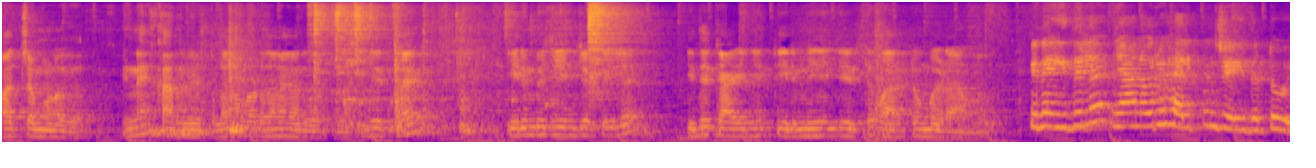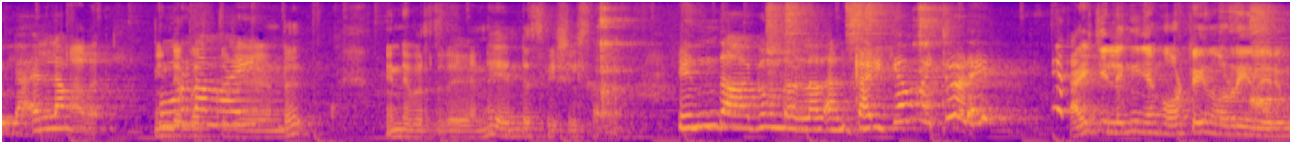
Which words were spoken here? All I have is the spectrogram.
പച്ചമുളക് പിന്നെ കറിവേപ്പില നമ്മുടെ തന്നെ കറിവേപ്പില. ഇത് ഇത്രയും ഇരുമ്പ് ചീഞ്ചട്ടിയിൽ ഇത് കഴിഞ്ഞിട്ട് ഇരുമ്പ് ചീഞ്ചി ഇട്ട് വരട്ടുമ്പോൾ ഇടാനുള്ളത്. പിന്നെ ഇതിൽ ഞാൻ ഒരു ഹെൽപ്പും ചെയ്തിട്ടും ഇല്ല എല്ലാം നിന്റെ പൂർണമായി ബർത്ത്ഡേ ഉണ്ട് നിന്റെ ബർത്ത്ഡേ ഉണ്ട് എന്റെ സ്പെഷ്യൽ സാധനം. എന്താകും എന്നുള്ളതാണ് കഴിക്കാൻ പറ്റൂടെ കഴിച്ചില്ലെങ്കിൽ ഞാൻ ഹോട്ടലിൽ നിന്ന് ഓർഡർ ചെയ്ത് തരും.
